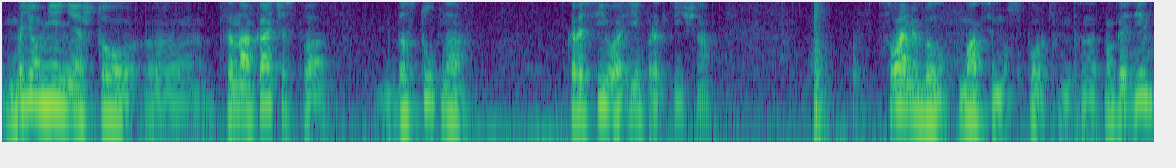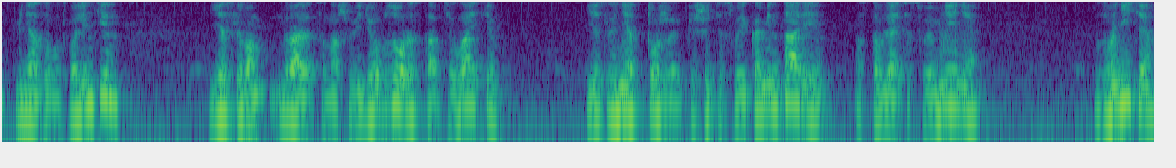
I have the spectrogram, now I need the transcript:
Мое мнение, что э, цена-качество доступна, красиво и практично. С вами был Maximus Sport интернет-магазин. Меня зовут Валентин. Если вам нравятся наши видеообзоры, ставьте лайки. Если нет, тоже пишите свои комментарии, оставляйте свое мнение. Звоните,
